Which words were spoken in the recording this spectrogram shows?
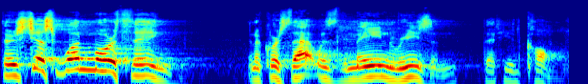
there's just one more thing. And of course, that was the main reason that he had called.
